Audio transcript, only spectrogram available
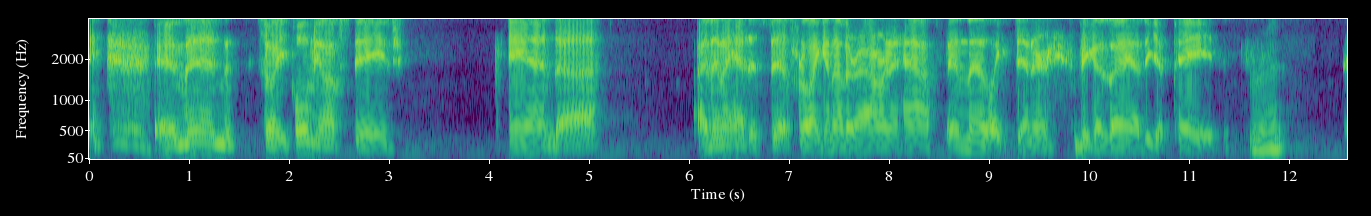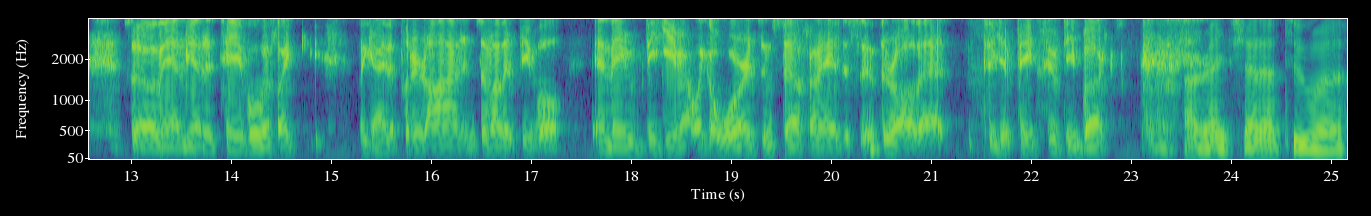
and then so he pulled me off stage, and uh, and then I had to sit for like another hour and a half in the like dinner because I had to get paid. Right. So they had me at a table with like the guy that put it on and some other people, and they they gave out like awards and stuff, and I had to sit through all that to get paid fifty bucks. All right. Shout out to uh,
